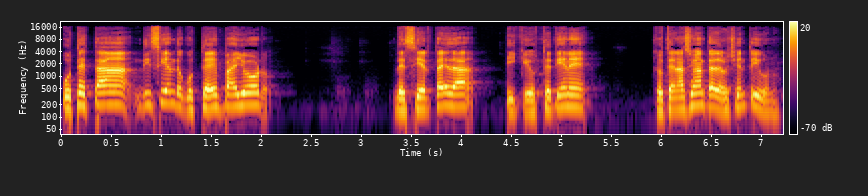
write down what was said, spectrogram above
usted está diciendo que usted es mayor de cierta edad y que usted tiene, que usted nació antes del 81.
